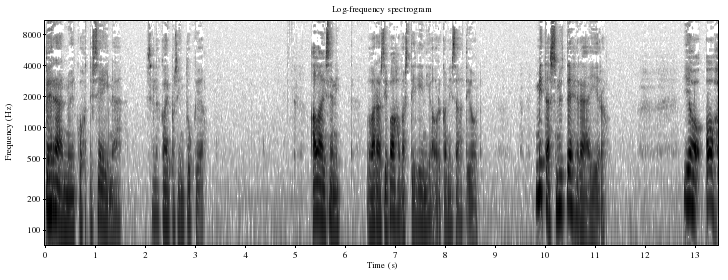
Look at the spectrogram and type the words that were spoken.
Peräännyin kohti seinää, sillä kaipasin tukea. Alaiseni varasi vahvasti linjaorganisaatioon. Mitäs nyt tehdään, Iiro? Joo, oh,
